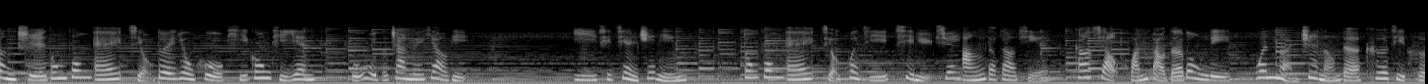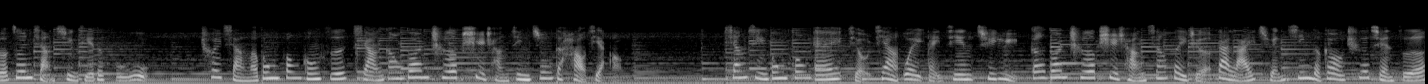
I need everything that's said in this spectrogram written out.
更是东风 A9 对用户提供体验服务的战略要地。以旗舰之名。东风 A9 汇集气宇轩昂的造型、高效环保的动力、温暖智能的科技和尊享迅捷的服务，吹响了东风公司向高端车市场进军的号角。相信东风 A9 将为北京区域高端车市场消费者带来全新的购车选择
